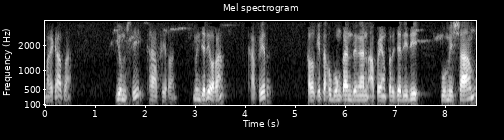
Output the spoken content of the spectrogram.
mereka apa? Yumsi kafiran. Menjadi orang kafir. Kalau kita hubungkan dengan apa yang terjadi di bumi Syam,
